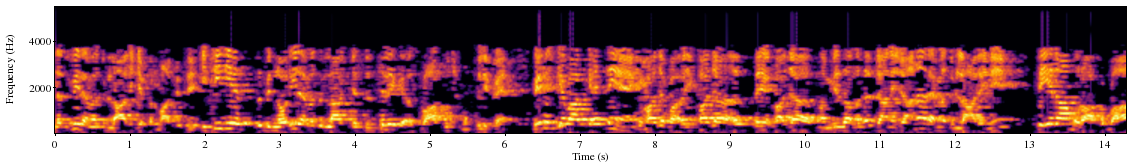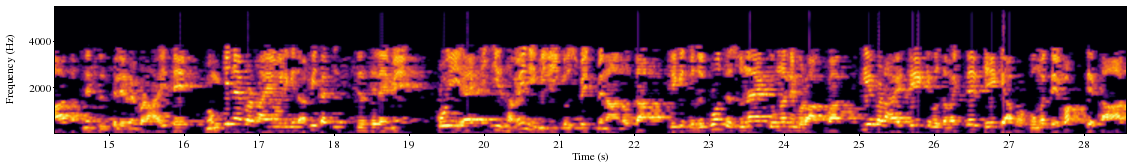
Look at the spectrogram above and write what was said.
نظمی رحمت اللہ علیہ کے فرماتے تھے۔ اسی لیے بنوری رحمت اللہ کے سلسلے کے اسباب کچھ مختلف ہیں۔ پھر اس کے بعد کہتے ہیں کہ خواجہ خواجہ خواجہ مرزا بدل جانے جانا رحمت اللہ علیہ نے تیرہ مراقبات اپنے سلسلے میں بڑھائے تھے۔ ممکن ہے بڑھائے ہوں، لیکن ابھی تک اس سلسلے میں کوئی ایسی چیز ہمیں نہیں ملی کہ اس پہ اطمینان ہوتا۔ لیکن بزرگوں سے سنا ہے کہ انہوں نے مراقبات یہ بڑھائے تھے کہ وہ سمجھتے تھے کہ اب حکومت وقت کے ساتھ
